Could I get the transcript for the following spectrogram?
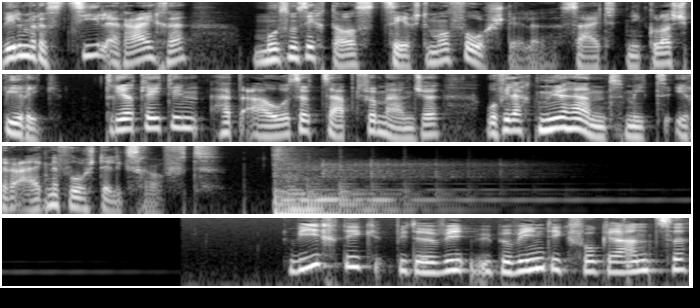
Will man ein Ziel erreichen, muss man sich das zuerst einmal vorstellen, sagt Nicola Spierig. Triathletin hat auch ein Rezept für Menschen, die vielleicht Mühe haben mit ihrer eigenen Vorstellungskraft. Wichtig bei der Überwindung von Grenzen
